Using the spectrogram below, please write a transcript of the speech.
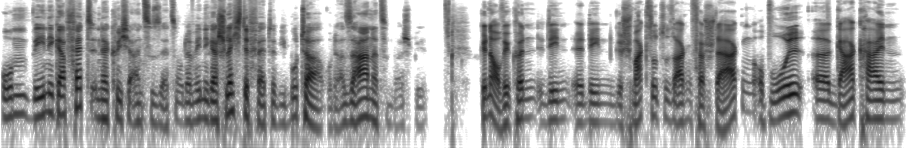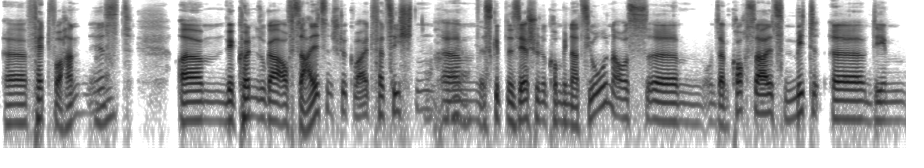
um weniger Fett in der Küche einzusetzen oder weniger schlechte Fette wie Butter oder Sahne zum Beispiel. Genau, wir können den, äh, den Geschmack sozusagen verstärken, obwohl äh, gar kein äh, Fett vorhanden mhm. ist. Mhm. Ähm, wir können sogar auf Salz ein Stück weit verzichten. Ach, ähm, ja. Es gibt eine sehr schöne Kombination aus ähm, unserem Kochsalz mit äh, dem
